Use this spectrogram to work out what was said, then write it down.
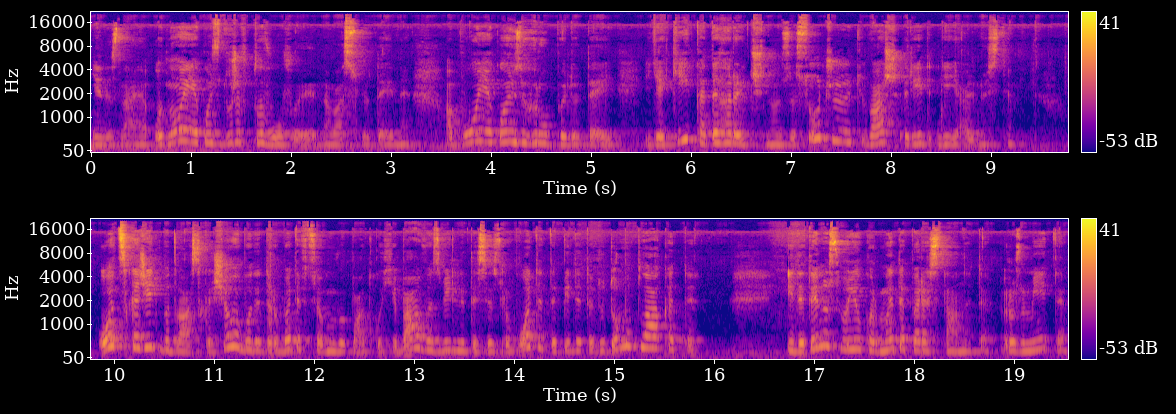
я не знаю, одної якоїсь дуже впливової на вас людини, або якоїсь групи людей, які категорично засуджують ваш рід діяльності. От скажіть, будь ласка, що ви будете робити в цьому випадку? Хіба ви звільнитеся з роботи та підете додому плакати? І дитину свою кормити перестанете, розумієте?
